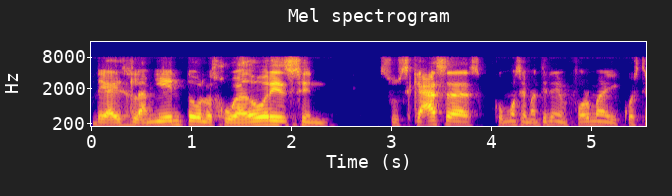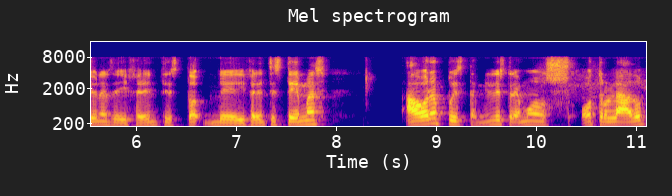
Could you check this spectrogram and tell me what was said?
de aislamiento, los jugadores en sus casas, cómo se mantienen en forma y cuestiones de diferentes, de diferentes temas. Ahora pues también les traemos otro lado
